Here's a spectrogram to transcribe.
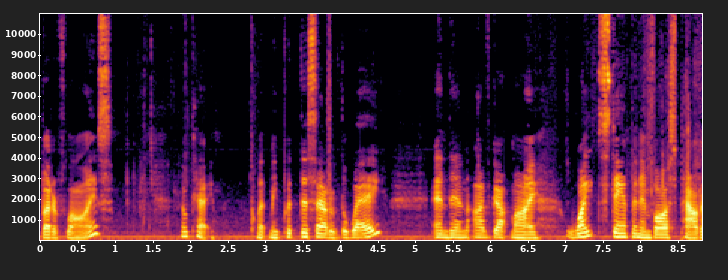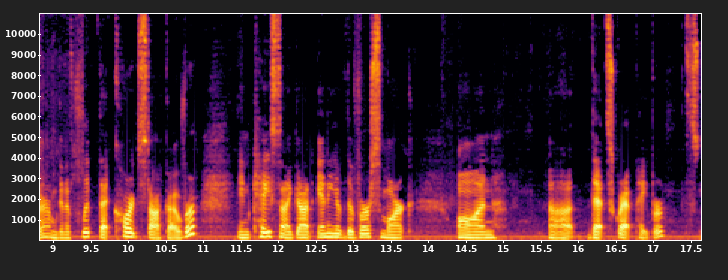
butterflies. Okay, let me put this out of the way. And then I've got my white Stampin' Emboss powder. I'm going to flip that cardstock over in case I got any of the Versamark on uh, that scrap paper. It's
